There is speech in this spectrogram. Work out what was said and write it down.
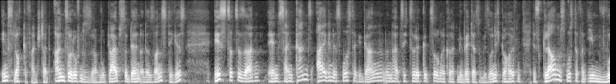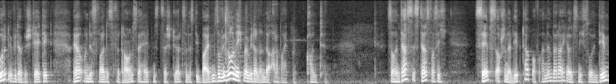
ins Loch gefallen, statt anzurufen, zu sagen, wo bleibst du denn oder sonstiges, ist sozusagen in sein ganz eigenes Muster gegangen und hat sich zurückgezogen und gesagt, mir wird ja sowieso nicht geholfen. Das Glaubensmuster von ihm wurde wieder bestätigt ja, und es war das Vertrauensverhältnis zerstört, sodass die beiden sowieso nicht mehr miteinander arbeiten konnten. So, und das ist das, was ich selbst auch schon erlebt habe auf anderen Bereichen, also nicht so in dem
